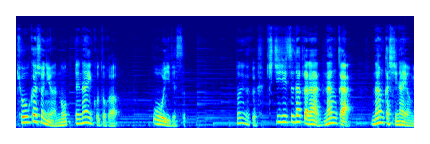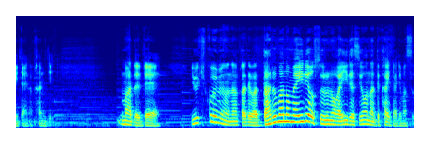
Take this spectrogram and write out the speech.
教科書には載ってないことが多いです。とにかく吉日だからなんか、なんかしなよみたいな感じまでで、有機暦の中では、だるまの目入れをするのがいいですよなんて書いてあります。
